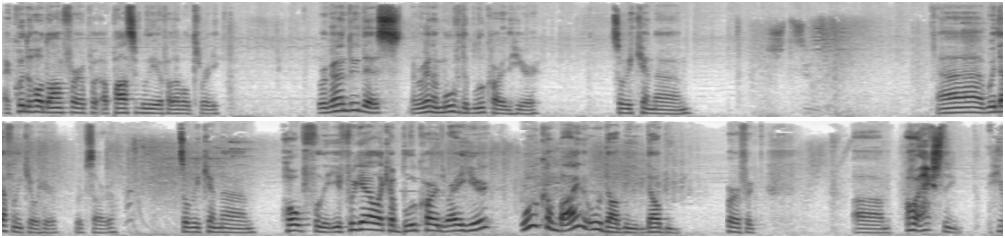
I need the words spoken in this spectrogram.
I could hold on for a, a possibility of a level 3. We're gonna do this, and we're gonna move the blue card here. So we can... Um, uh, we definitely kill here with. So we can... Um, hopefully, if we get like a blue card right here, we'll combine. Oh, that'll be that'll be perfect. Um, oh, actually, he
